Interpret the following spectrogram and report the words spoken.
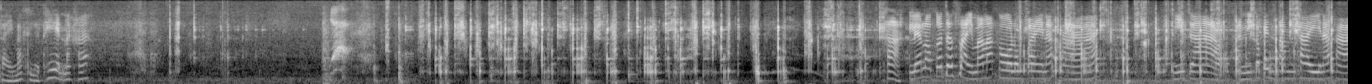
ใส่ มะเขือเทศนะคะ ค่ะ แล้วเราก็จะใส่มะละกอลงไปนะคะ นี่จ้า อันนี้ก็เป็นตำไทยนะคะ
